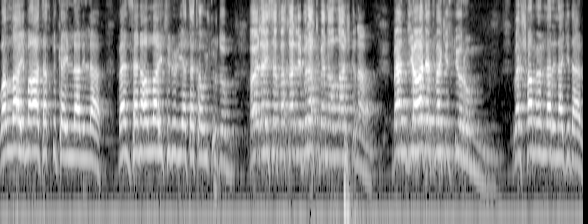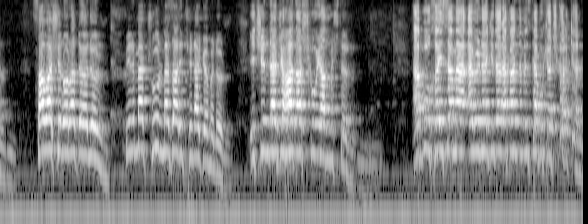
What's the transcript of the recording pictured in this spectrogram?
Vallahi ma taktuke illa lillah. Ben seni Allah için hürriyete kavuşturdum. Öyleyse fekalli bırak beni Allah aşkına. Ben cihad etmek istiyorum. Ve Şam önlerine gider. Savaşır orada ölür. Bir meçhul mezar içine gömülür. İçinde cihad aşkı uyanmıştır. Ebu Hayseme evine gider Efendimiz Tebuk'a çıkarken.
